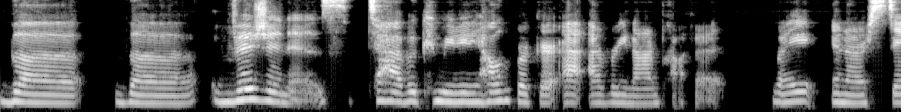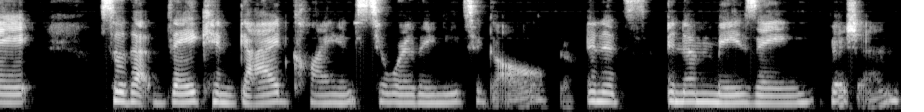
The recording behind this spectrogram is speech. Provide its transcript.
The the vision is to have a community health worker at every nonprofit, right, in our state, so that they can guide clients to where they need to go. Yeah. And it's an amazing vision.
